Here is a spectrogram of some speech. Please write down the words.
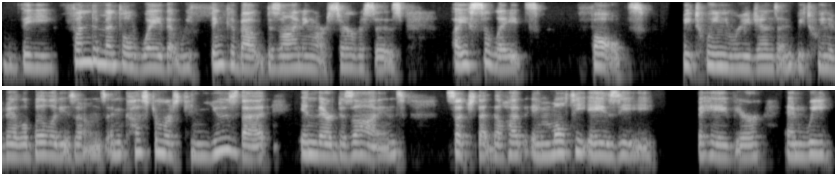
the fundamental way that we think about designing our services isolates faults between regions and between availability zones. And customers can use that in their designs such that they'll have a multi-AZ behavior and we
